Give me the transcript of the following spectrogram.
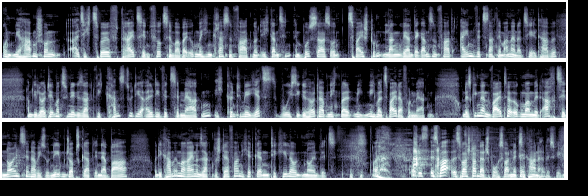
Und mir haben schon, als ich 12, 13, 14 war, bei irgendwelchen Klassenfahrten und ich ganz hinten im Bus saß und zwei Stunden lang während der ganzen Fahrt einen Witz nach dem anderen erzählt habe, haben die Leute immer zu mir gesagt, wie kannst du dir all die Witze merken? Ich könnte mir jetzt, wo ich sie gehört habe, nicht mal, nicht mal zwei davon merken. Und es ging dann weiter, irgendwann mit 18, 19 habe ich so Nebenjobs gehabt in der Bar und die kamen immer rein und sagten, Stefan, ich hätte gerne einen Tequila und einen neuen Witz. Und, und es, es, war, es war Standardspruch, es waren Mexikaner deswegen.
